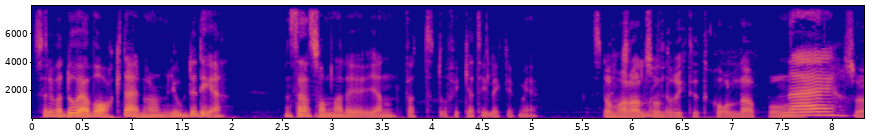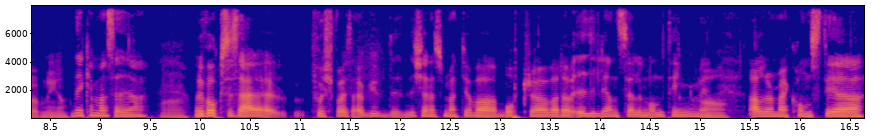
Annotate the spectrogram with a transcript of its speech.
Så det var då jag vaknade när de gjorde det. Men sen somnade jag igen för att då fick jag tillräckligt med De hade alltså inte riktigt koll där på Nej, sövningen? det kan man säga. Nej. Och det var också så här, först var det så här, gud, det, det kändes som att jag var bortrövad av aliens eller någonting med Ja. alla de här konstiga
